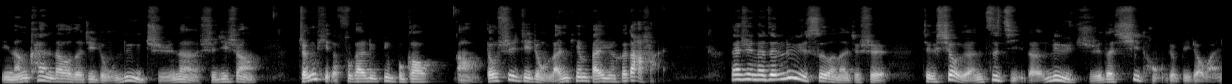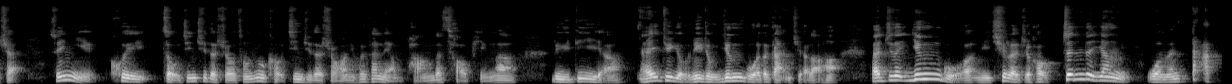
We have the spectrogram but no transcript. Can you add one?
你能看到的这种绿植呢，实际上整体的覆盖率并不高啊，都是这种蓝天白云和大海。但是呢，在绿色呢，就是这个校园自己的绿植的系统就比较完善。所以你会走进去的时候，从入口进去的时候，你会看两旁的草坪啊、绿地啊，哎，就有那种英国的感觉了哈。大家知道英国，你去了之后，真的让我们大，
